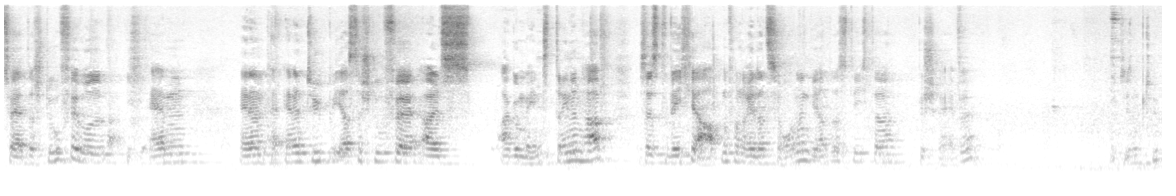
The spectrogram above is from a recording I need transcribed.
zweiter Stufe, wo ich einen, einen, einen Typ erster Stufe als Argument drinnen habe. Das heißt, welche Arten von Relationen wären das, die ich da beschreibe mit diesem Typ?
